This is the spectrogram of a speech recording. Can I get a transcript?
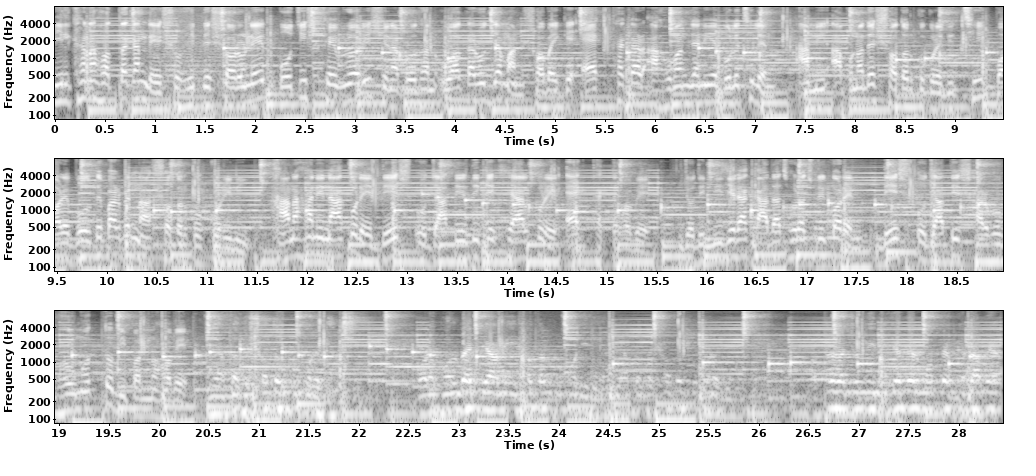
পিলখানা হত্যাকাণ্ডে শহীদদের স্মরণে পঁচিশ ফেব্রুয়ারি সেনাপ্রধান ওয়াকারুজ্জামান সবাইকে এক থাকার আহ্বান জানিয়ে বলেছিলেন, আমি আপনাদের সতর্ক করে দিচ্ছি, পরে বলতে পারবেন না সতর্ক করিনি। হানাহানি না করে দেশ ও জাতির দিকে খেয়াল করে এক থাকতে হবে। যদি নিজেরা কাদা ছোড়াছুড়ি করেন, দেশ ও জাতির সার্বভৌমত্ব বিপন্ন হবে। আপনাদের সতর্ক করে দিচ্ছি। পরে যে আমি সতর্ক করিনি। আপনারা যদি নিজেদের মধ্যে ভেদাভেদ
